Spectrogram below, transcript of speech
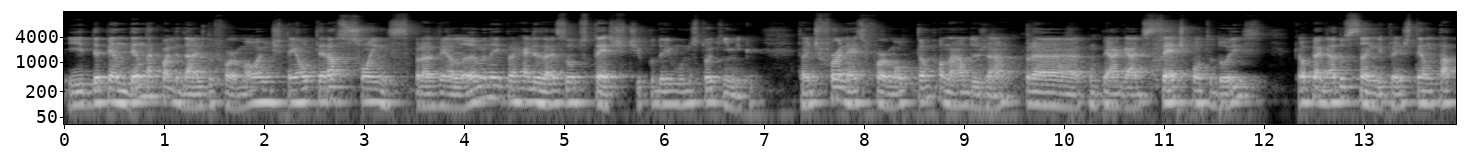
E dependendo da qualidade do formol, a gente tem alterações para ver a lâmina e para realizar esses outros testes, tipo da imunistoquímica. Então a gente fornece formol tamponado já pra, com pH de 7.2, que é o pH do sangue, para a gente tentar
